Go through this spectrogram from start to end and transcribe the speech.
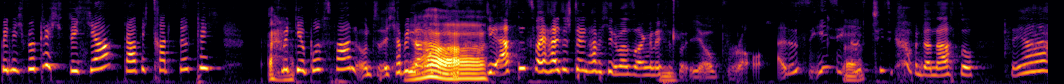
bin ich wirklich sicher? Darf ich gerade wirklich mit dir Bus fahren? Und ich habe ihn Ja. dann auch, die ersten zwei Haltestellen habe ich ihn immer so angelächelt, so, yo, Bro, alles easy, alles cheesy. Und danach so, ja,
